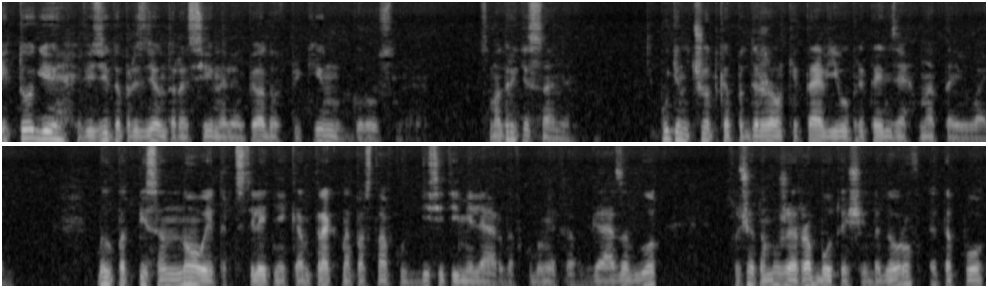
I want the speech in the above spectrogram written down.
Итоги визита президента России на Олимпиаду в Пекин грустные. Смотрите сами. Путин четко поддержал Китай в его претензиях на Тайвань. Был подписан новый 30-летний контракт на поставку 10 миллиардов кубометров газа в год. С учетом уже работающих договоров это по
